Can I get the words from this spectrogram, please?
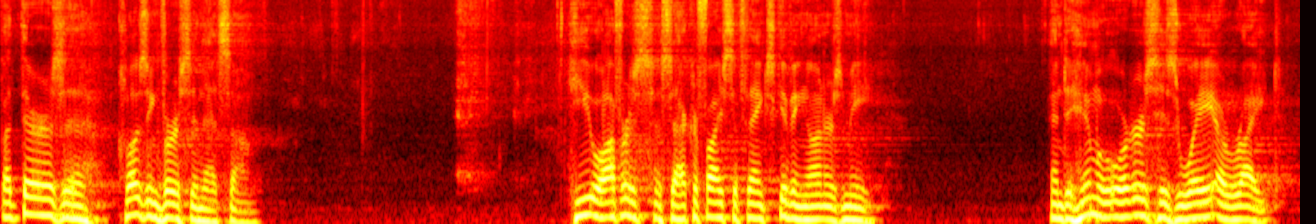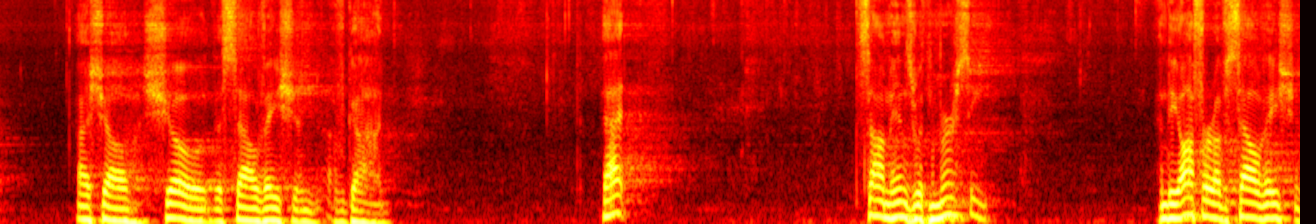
But there's a closing verse in that psalm. He who offers a sacrifice of thanksgiving honors me. And to him who orders his way aright, I shall show the salvation of God. That psalm ends with mercy and the offer of salvation.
